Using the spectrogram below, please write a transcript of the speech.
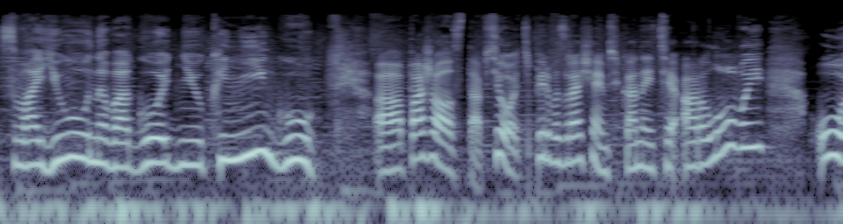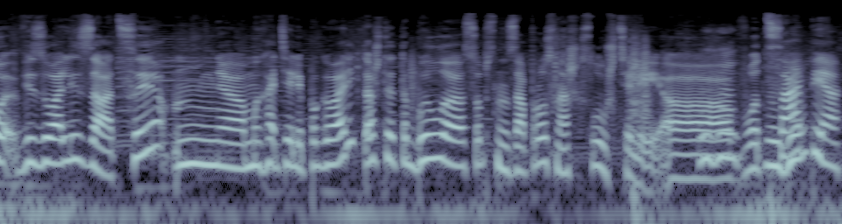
свою новогоднюю книгу. Э, пожалуйста. Все, теперь возвращаемся к Анете Орловой о визуализации. Э, мы хотели поговорить, потому что это был, собственно, запрос наших слушателей э, угу, в WhatsApp. Угу.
